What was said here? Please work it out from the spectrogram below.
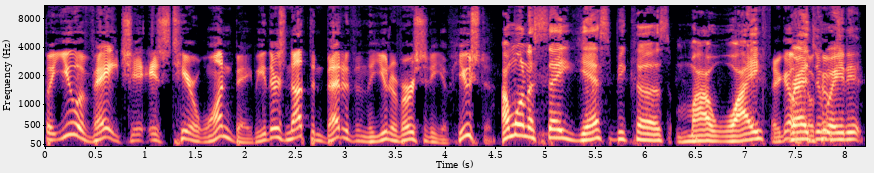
but U of H is tier one, baby. There's nothing better than the University of Houston. I'm going to say yes because my wife There you go. Go graduated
